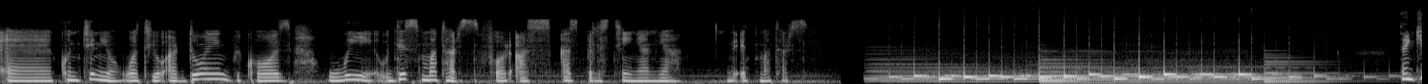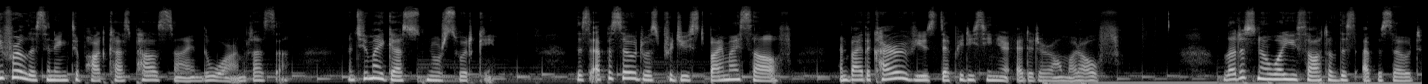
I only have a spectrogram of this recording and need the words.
uh, continue what you are doing because we this matters for us as Palestinian. Yeah, it matters. Thank you for listening to podcast Palestine: The War on Gaza, and to my guest Nour Swirki. This episode was produced by myself and by the Cairo Review's deputy senior editor Omar Auf. Let us know what you thought of this episode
